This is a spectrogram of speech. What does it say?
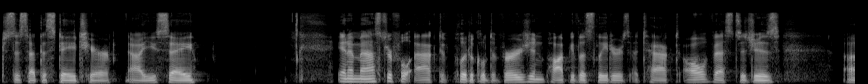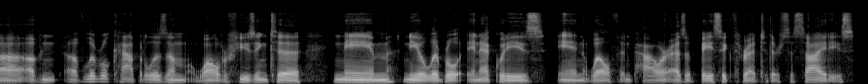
just to set the stage here. Uh, you say. In a masterful act of political diversion, populist leaders attacked all vestiges uh, of, of liberal capitalism while refusing to name neoliberal inequities in wealth and power as a basic threat to their societies.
